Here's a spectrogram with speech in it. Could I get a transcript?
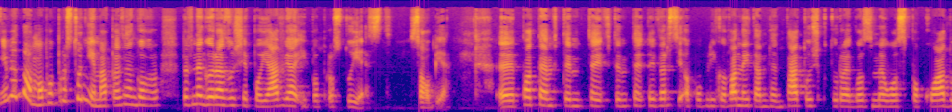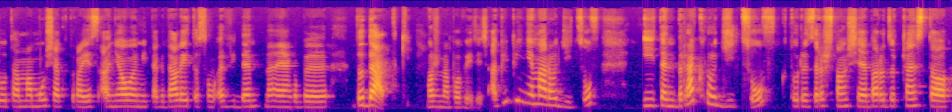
Nie wiadomo, po prostu nie ma. Pewnego, pewnego razu się pojawia i po prostu jest sobie. E, potem w, tym, tej, w tym, tej, tej wersji opublikowanej tam ten tatuś, którego zmyło z pokładu, ta mamusia, która jest aniołem i tak dalej, to są ewidentne jakby dodatki, można powiedzieć. A Pipi nie ma rodziców i ten brak rodziców, który zresztą się bardzo często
